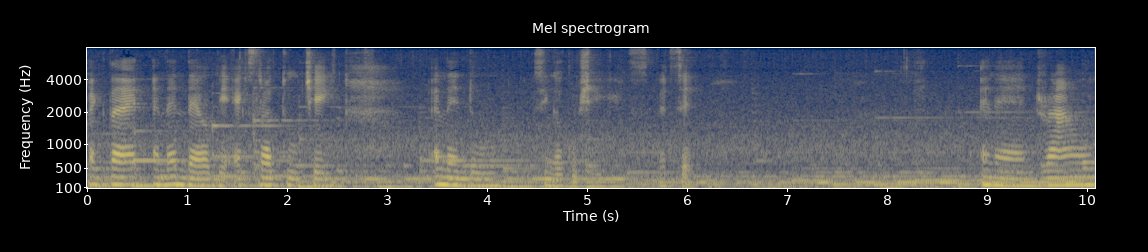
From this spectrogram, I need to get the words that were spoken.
like that and then there will be extra 2 chain and then do single crochets that's it round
